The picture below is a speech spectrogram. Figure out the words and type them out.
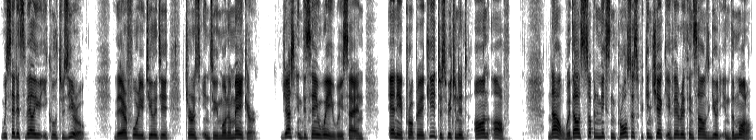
We set its value equal to 0. Therefore utility turns into a mono maker. Just in the same way we assign any appropriate key to switching it on-off. Now, without stopping mixing process, we can check if everything sounds good in the mono.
